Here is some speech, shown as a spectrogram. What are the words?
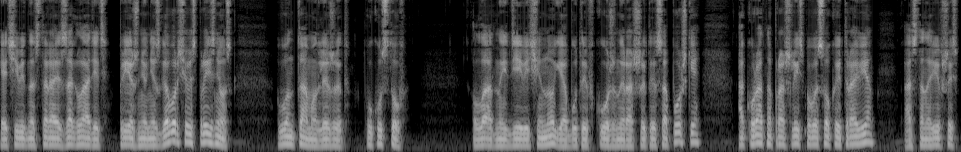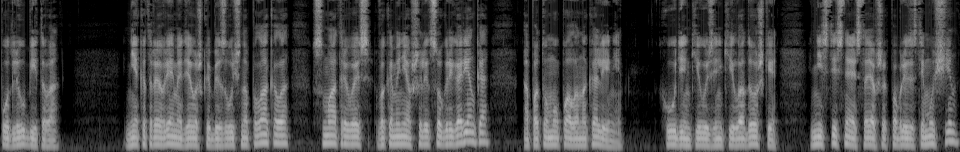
и, очевидно, стараясь загладить прежнюю несговорчивость, произнес «Вон там он лежит, у кустов». Ладные девичьи ноги, обутые в кожаные расшитые сапожки, аккуратно прошлись по высокой траве, остановившись подле убитого. Некоторое время девушка беззвучно плакала, всматриваясь в окаменевшее лицо Григоренко, а потом упала на колени. Худенькие узенькие ладошки, не стесняясь стоявших поблизости мужчин,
